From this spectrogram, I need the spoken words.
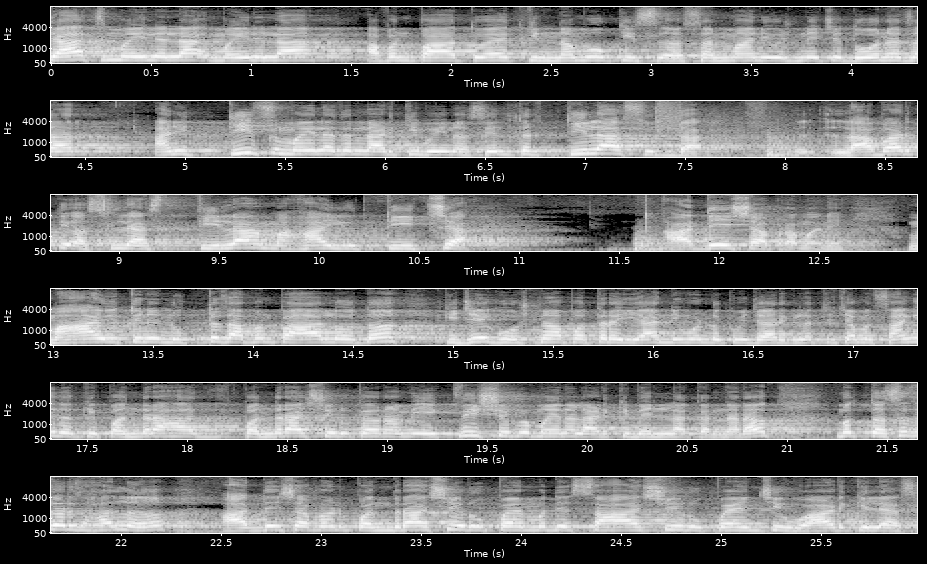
त्याच महिलेला महिलेला आपण पाहतोय की नमो की सन्मान योजनेचे दोन हजार आणि तीच महिला जर लाडकी बहीण असेल तर तिला सुद्धा लाभार्थी असल्यास तिला महायुतीच्या आदेशाप्रमाणे. महायुतीने नुकतंच आपण पाहिलं होतं की जे घोषणापत्र या निवडणुकीत जारी केलं त्याच्यामध्ये सांगितलं की पंधरा पंधराशे रुपयावर आम्ही एकवीसशे रुपये महिना लाडकी बहिणीला करणार आहोत. मग तसं जर झालं आदेशाप्रमाणे पंधराशे रुपयांमध्ये सहाशे रुपयांची वाढ केल्यास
